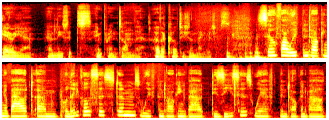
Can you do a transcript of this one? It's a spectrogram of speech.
area and leaves its imprint on the other cultures and languages. So far, we've been talking about um, political systems, we've been talking about diseases, we have been talking about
